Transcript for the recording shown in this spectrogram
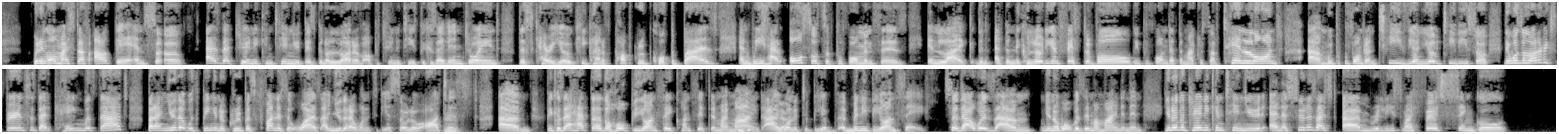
putting all my stuff out there. And so as that journey continued, there's been a lot of opportunities because I then joined this karaoke kind of pop group called The Buzz. And we had all sorts of performances in like the, at the Nickelodeon Festival. We performed at the Microsoft 10 launch. Um, we performed on TV, on Yo TV. So there was a lot of experiences that came with that. But I knew that with being in a group, as fun as it was, I knew that I wanted to be a solo artist. Mm. Um, because I had the, the whole Beyonce concept in my mind. I yeah. wanted to be a, a mini Beyonce Beyonce. So that was, um, you know, what was in my mind. And then, you know, the journey continued. And as soon as I, um, released my first single,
